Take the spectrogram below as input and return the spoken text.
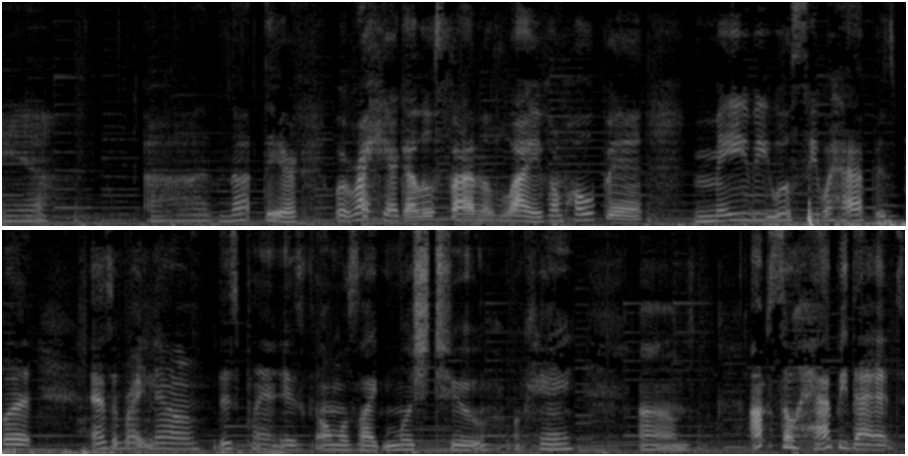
Yeah, not there. But right here, I got a little sign of life. I'm hoping maybe we'll see what happens. But as of right now, this plant is almost like mush too, okay? Um, I'm so happy that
